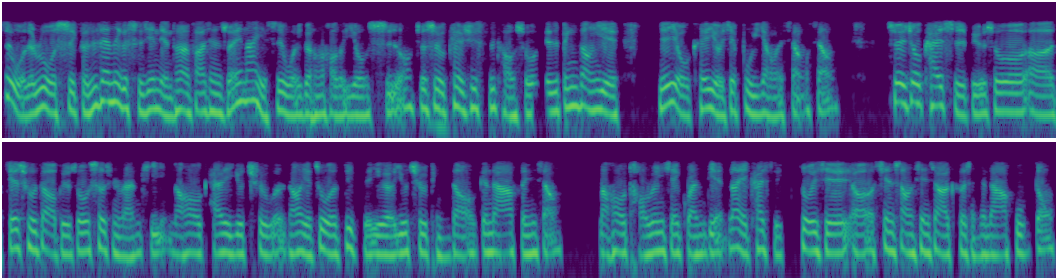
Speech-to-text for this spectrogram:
是我的弱势，可是，在那个时间点，突然发现说，哎，那也是我一个很好的优势哦，就是可以去思考说，其实殡葬业也有可以有一些不一样的想象，所以就开始，比如说，呃，接触到，比如说社群软体，然后开了 YouTube，然后也做了自己的一个 YouTube 频道，跟大家分享，然后讨论一些观点，那也开始做一些呃线上线下的课程跟大家互动。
